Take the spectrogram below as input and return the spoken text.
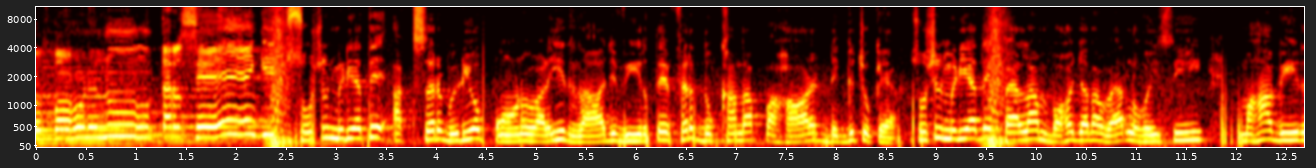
ਕਦਮ ਪਾਉਣ ਨੂੰ ਤਰਸੇਂਗੀ। ਸੋਸ਼ਲ ਮੀਡੀਆ ਤੇ ਅਕਸਰ ਵੀਡੀਓ ਪਾਉਣ ਵਾਲੀ ਰਾਜਵੀਰ ਤੇ ਫਿਰ ਦੁੱਖਾਂ ਦਾ ਪਹਾੜ ਡਿੱਗ ਚੁੱਕਿਆ। ਸੋਸ਼ਲ ਮੀਡੀਆ ਤੇ ਪਹਿਲਾਂ ਬਹੁਤ ਜ਼ਿਆਦਾ ਵਾਇਰਲ ਹੋਈ ਸੀ ਮਹਾਵੀਰ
